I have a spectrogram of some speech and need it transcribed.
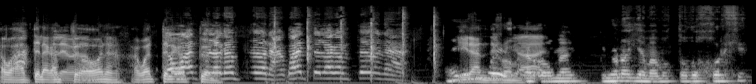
Aguante la campeona, aguante la Aguante la campeona. campeona, aguante la campeona. Grande, ¿cómo es Roma. Roma? No nos llamamos todos Jorge.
